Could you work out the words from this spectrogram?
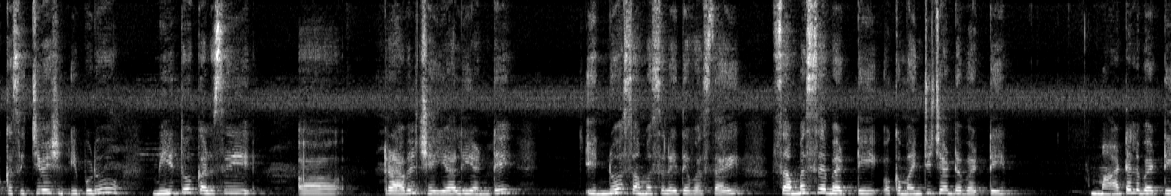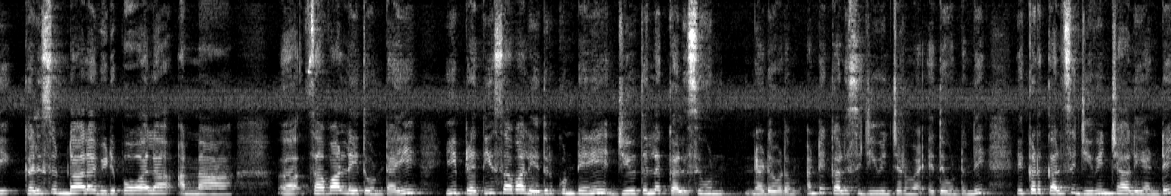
ఒక సిచ్యువేషన్ ఇప్పుడు మీతో కలిసి ట్రావెల్ చేయాలి అంటే ఎన్నో సమస్యలు అయితే వస్తాయి. సమస్య బట్టి ఒక మంచి చెడ్డ బట్టి మాటలు బట్టి కలిసి ఉండాలా విడిపోవాలా అన్న సవాళ్ళు అయితే ఉంటాయి. ఈ ప్రతి సవాలు ఎదుర్కొంటేనే జీవితంలో కలిసి నడవడం అంటే కలిసి జీవించడం అయితే ఉంటుంది. ఇక్కడ కలిసి జీవించాలి అంటే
